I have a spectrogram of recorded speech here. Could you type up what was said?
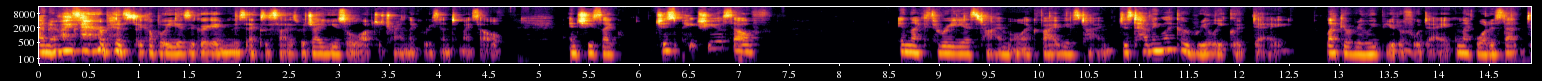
i know my therapist a couple of years ago gave me this exercise which i use a lot to try and like recenter myself. And she's like just picture yourself in like three years time or like five years time just having like a really good day like a really beautiful day. And like what does that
